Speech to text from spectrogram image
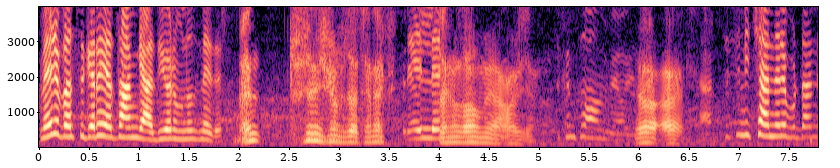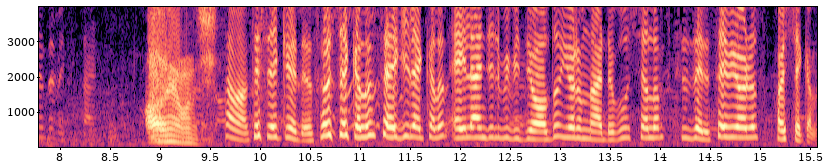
Merhaba sigaraya zam geldi. Yorumunuz nedir? Ben tütün içiyorum zaten hep. Belli. Sıkıntı olmuyor o yüzden. Sıkıntı olmuyor o yüzden. Ya evet. Tamam. Tütün içenlere buradan ne demek istersiniz? Ağlayaman için. Tamam teşekkür ederiz. Hoşçakalın, sevgiyle kalın. Eğlenceli bir video oldu. Yorumlarda buluşalım. Sizleri seviyoruz. Hoşçakalın.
